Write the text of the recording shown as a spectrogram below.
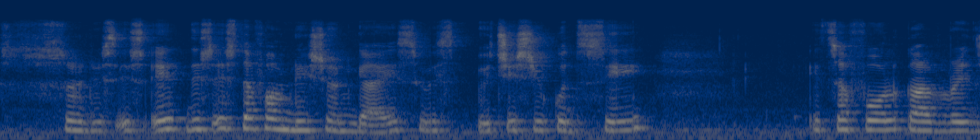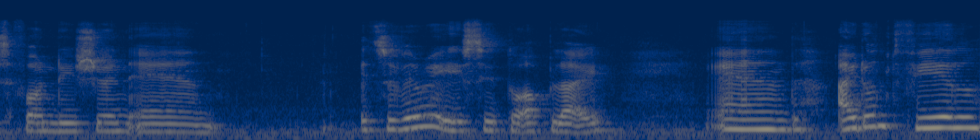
So this is it. This is the foundation guys which, which is you could see it's a full coverage foundation and it's very easy to apply and I don't feel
